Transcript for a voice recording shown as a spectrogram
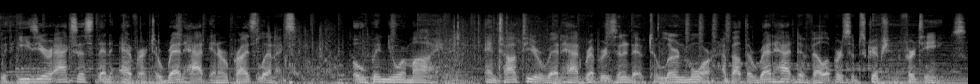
with easier access than ever to Red Hat Enterprise Linux. Open your mind and talk to your Red Hat representative to learn more about the Red Hat Developer Subscription for Teams.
